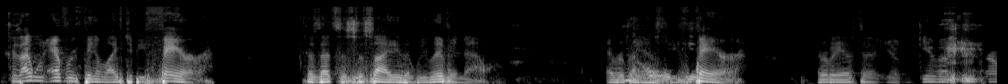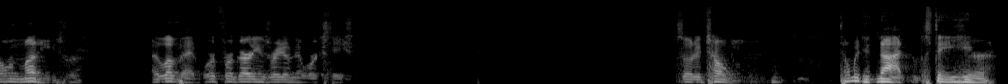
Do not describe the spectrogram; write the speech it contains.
Because I want everything in life to be fair. Because that's the society that we live in now. Everybody no, has to be fair. Everybody has to, you know, give up their own money. For, I love that. Work for Guardians Radio Network station. So did Tony. Tony did not stay here.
